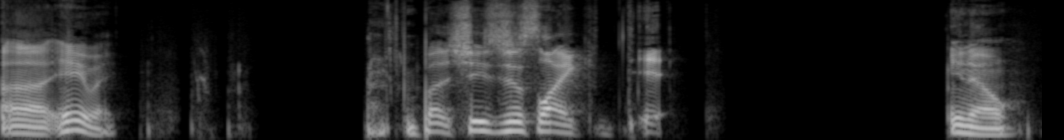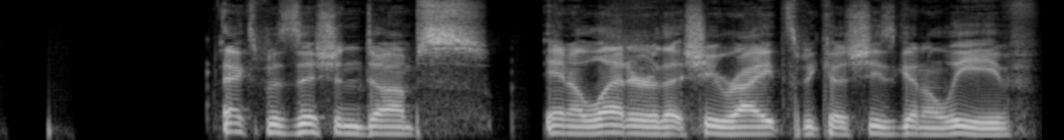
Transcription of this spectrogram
Uh, anyway, but she's just like, you know, exposition dumps in a letter that she writes because she's gonna leave,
